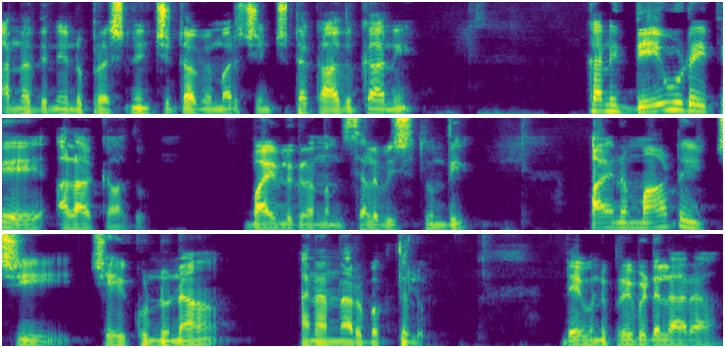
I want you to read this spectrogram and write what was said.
అన్నది నేను ప్రశ్నించుట విమర్శించుట కాదు కానీ కానీ దేవుడైతే అలా కాదు. బైబిల్ గ్రంథం సెలవిస్తుంది. ఆయన మాట ఇచ్చి చేయకుండునా అని అన్నారు భక్తులు. దేవుని ప్రిబిడలారా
